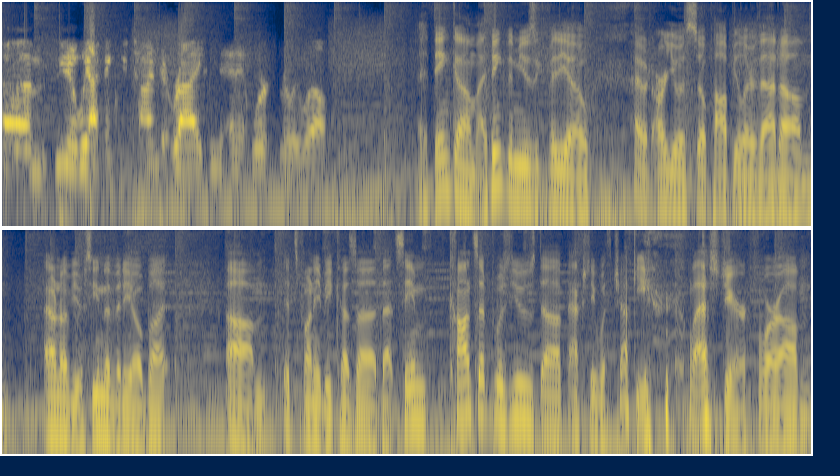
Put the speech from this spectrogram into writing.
um, you know, we I think we timed it right and, and it worked really well. I think um I think the music video I would argue is so popular that um I don't know if you've seen the video, but um it's funny because uh that same concept was used uh, actually with Chucky last year for um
